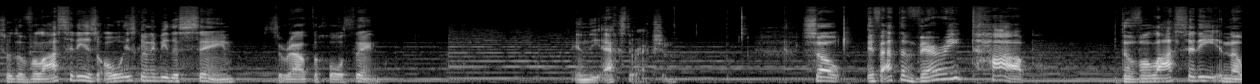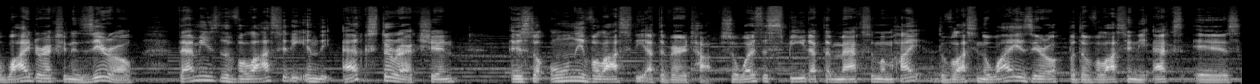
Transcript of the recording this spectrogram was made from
So the velocity is always going to be the same throughout the whole thing in the x direction. So if at the very top the velocity in the y direction is zero, that means the velocity in the x direction is the only velocity at the very top. So what is the speed at the maximum height? The velocity in the y is zero, but the velocity in the x is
